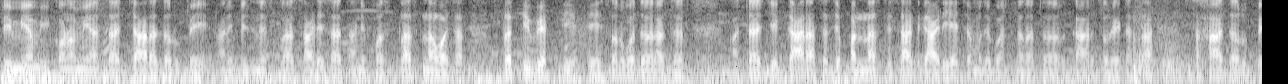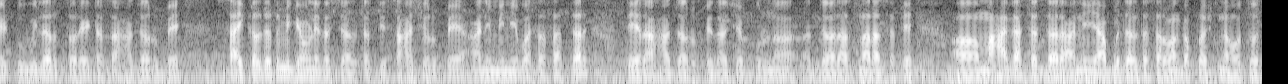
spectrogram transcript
प्रीमियम इकॉनॉमी असतात चार हजार रुपये आणि बिझनेस क्लास साडेसात आणि फर्स्ट क्लास नऊ हजार. प्रति व्यक्ती हे सर्व दर असतात. आता जे कार असतात जे पन्नास ते साठ गाडी याच्यामध्ये बसणारा तर कारचं रेट असा सहा हजार रुपये टू व्हीलरचं रेट असा हजार रुपये. सायकल जर तुम्ही घेऊन येत असाल तर ती सहाशे रुपये आणि मिनी बस असाल तर तेरा हजार रुपये. तर असे पूर्ण दर असणार असं ते. महाग असतात दर आणि याबद्दल तर सर्वांका प्रश्न होतोच.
